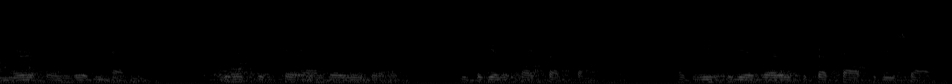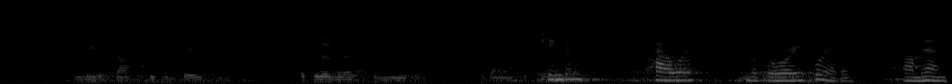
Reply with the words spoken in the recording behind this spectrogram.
on earth as it is in heaven. Give us this day our forgive us our trespasses, as we forgive those who trespass against us. And lead us not into temptation, but deliver us from evil. For thine is the kingdom, power, and the glory forever. Amen.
